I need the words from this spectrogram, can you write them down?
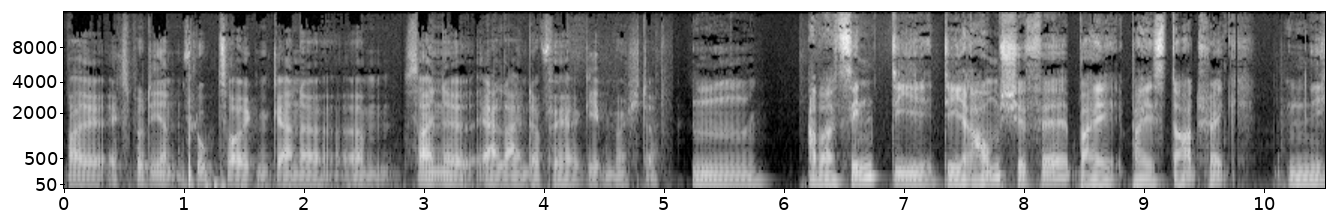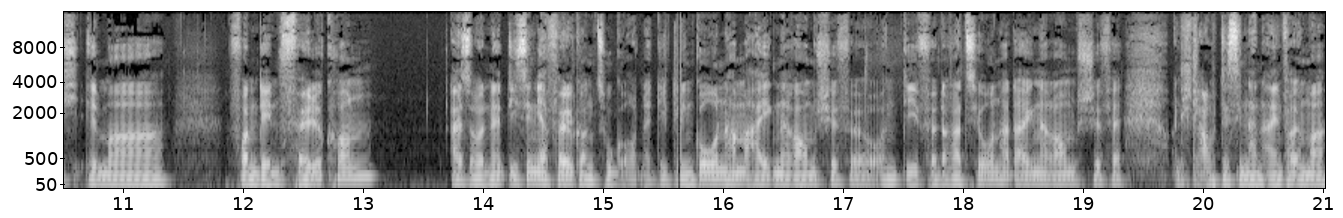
bei explodierenden Flugzeugen gerne ähm, seine Airline dafür hergeben möchte. Mm, aber sind die, die Raumschiffe bei, bei Star Trek nicht immer von den Völkern also, ne, die sind ja Völkern zugeordnet. Die Klingonen haben eigene Raumschiffe und die Föderation hat eigene Raumschiffe. Und ich glaube, das sind dann einfach immer,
